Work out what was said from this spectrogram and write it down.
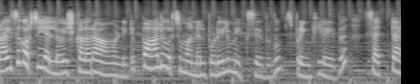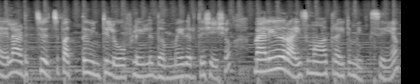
റൈസ് കുറച്ച് യെല്ലോയിഷ് കളർ ആവാൻ വേണ്ടിയിട്ട് പാൽ കുറച്ച് മഞ്ഞൾപ്പൊടിയിൽ മിക്സ് ചെയ്തതും സ്പ്രിങ്കിൾ ചെയ്ത് സെറ്റായാൽ അടച്ച് വെച്ച് പത്ത് മിനിറ്റ് ലോ ഫ്ലെയിമിൽ ദം ചെയ്തെടുത്ത ശേഷം മേലെ റൈസ് മാത്രമായിട്ട് മിക്സ് ചെയ്യാം.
